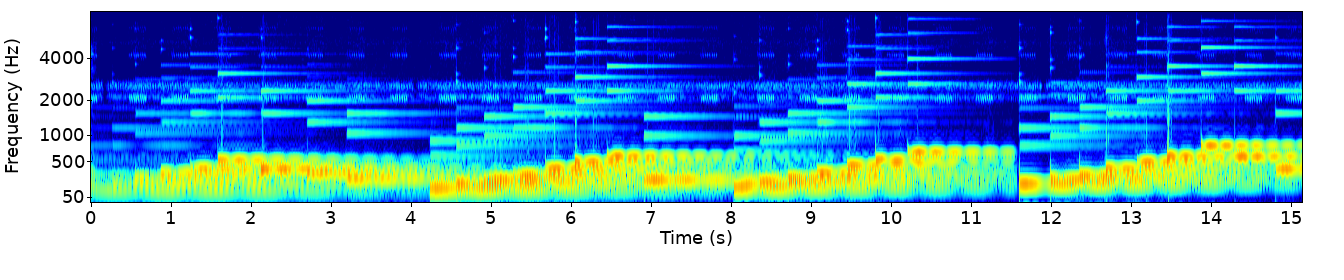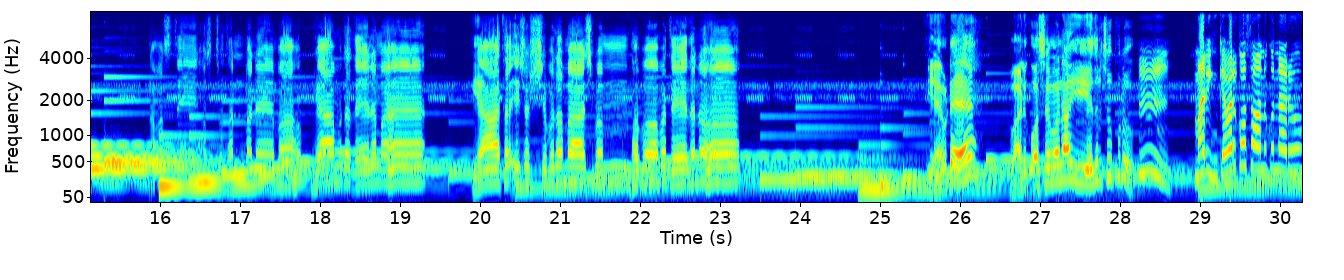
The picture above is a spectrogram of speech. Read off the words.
ధన్మనే బాహుభ్యాముదే నమ యాత ఇష శివతమాశివం భవతేదను ఏమిటే? వాడి కోసమేనా ఈ ఎదురు చూపులు హ్మ్. మరి ఇంకెవరి కోసం అనుకున్నారు.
